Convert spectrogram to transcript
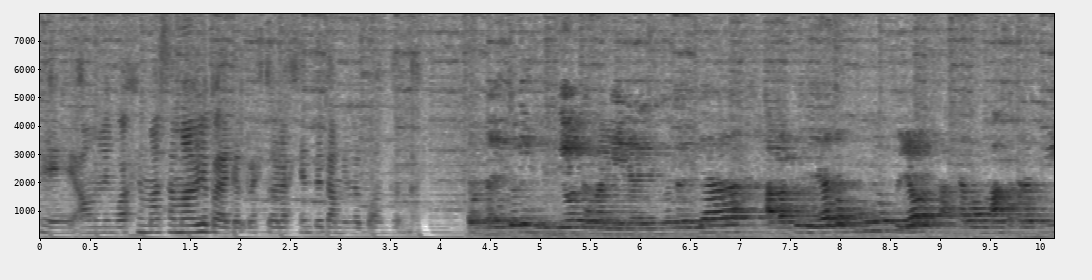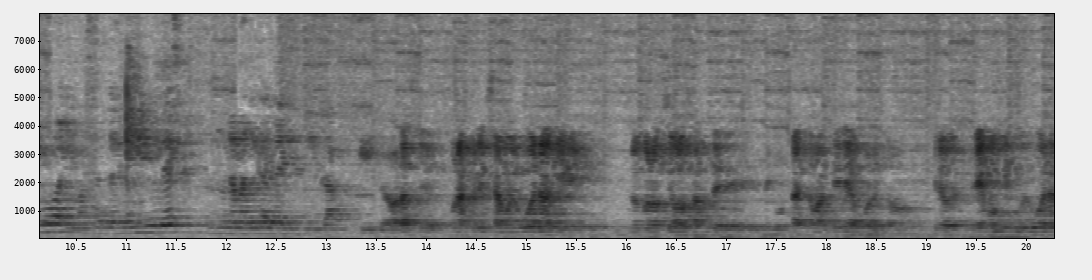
eh, a un lenguaje más amable para que el resto de la gente también lo pueda entender. La historia de otra manera, de otra mirada, a partir de datos puros, pero hacerlos más atractivos y más entendibles de una manera Y la verdad es una experiencia muy buena que no conocíamos antes de, cursar esta materia, por eso creo que creemos que es muy buena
